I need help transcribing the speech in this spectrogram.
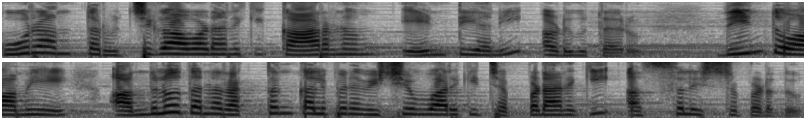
కూర అంత రుచిగా అవడానికి కారణం ఏంటి అని అడుగుతారు. దీంతో ఆమె అందులో తన రక్తం కలిపిన విషయం వారికి చెప్పడానికి అస్సలు ఇష్టపడదు.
